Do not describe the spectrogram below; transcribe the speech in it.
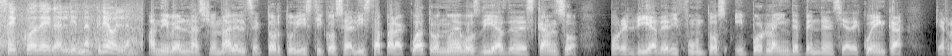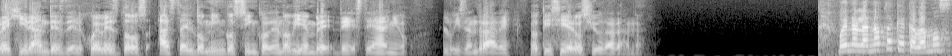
seco de galina criolla. A nivel nacional, el sector turístico se alista para cuatro nuevos días de descanso, por el Día de Difuntos y por la Independencia de Cuenca, que regirán desde el jueves 2 hasta el domingo 5 de noviembre de este año. Luis Andrade, Noticiero Ciudadano. Bueno, la nota que acabamos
